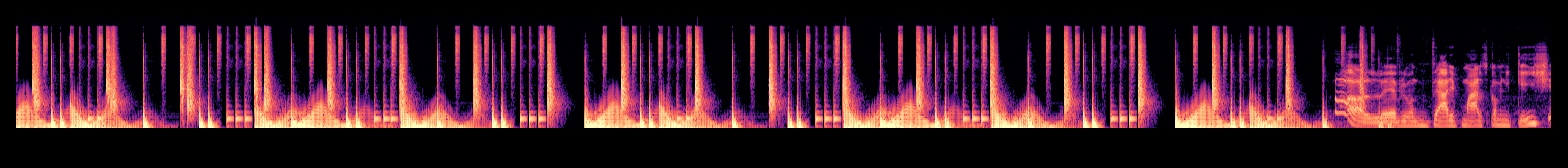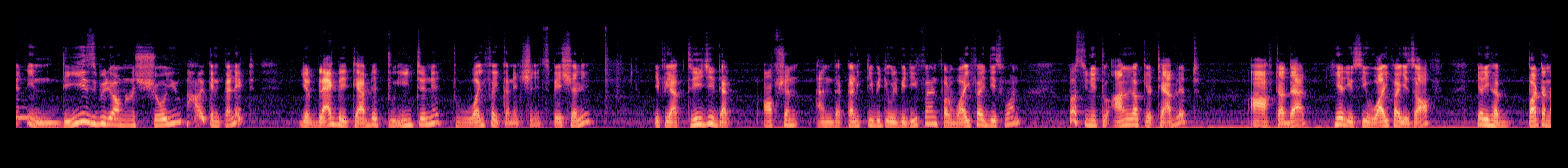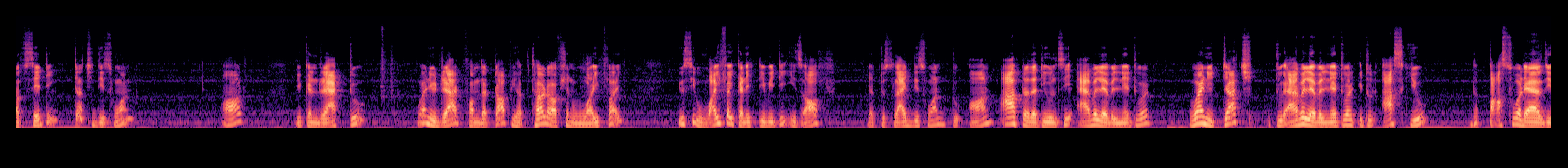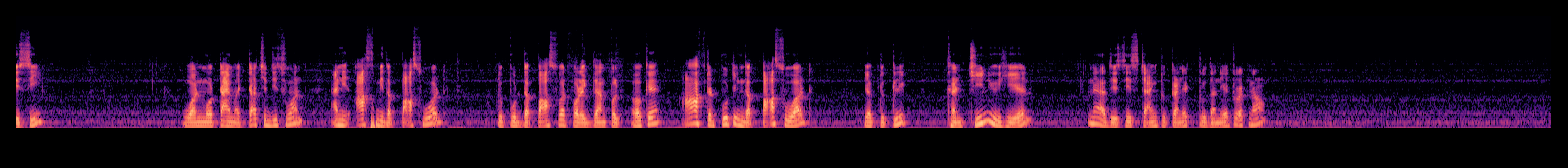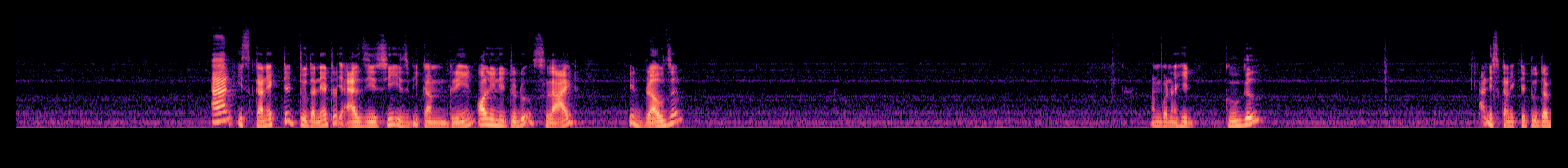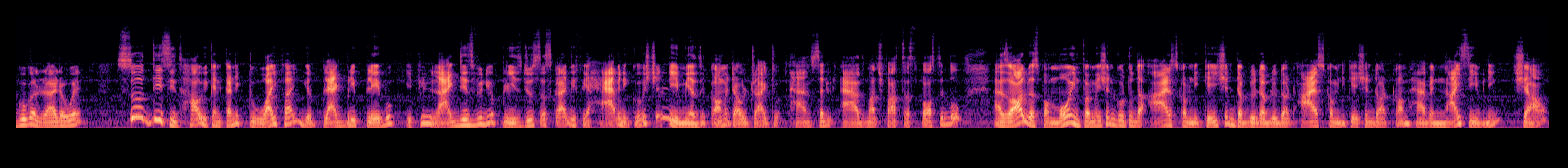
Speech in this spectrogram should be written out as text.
Hello everyone, this is Arif Mars Communication. In this video, I'm going to show you how you can connect your BlackBerry tablet to internet to Wi-Fi connection. Especially if you have 3G, that option and the connectivity will be different. For Wi-Fi, this one, first you need to unlock your tablet. After that, here you see Wi-Fi is off. Here you have button of setting. Touch this one, or you can drag to. When you drag from the top, you have third option Wi-Fi you see Wi-Fi connectivity is off you have to slide this one to on after that you will see available network when you touch to available network it will ask you the password as you see one more time I touch this one and it asks me the password to put the password for example okay? After putting the password you have to click continue here. Now this is trying to connect to the network now. And is connected to the network. As you see is become green. All you need to do slide hit browser I'm gonna hit Google and it's connected to the Google right away so this is how you can connect to Wi-Fi your BlackBerry Playbook. If you like this video, please do subscribe. If you have any question, leave me as a comment. I will try to answer you as much fast as possible. As always, for more information, go to the Aires Communication, www.airescomunication.com. Have a nice evening. Ciao.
